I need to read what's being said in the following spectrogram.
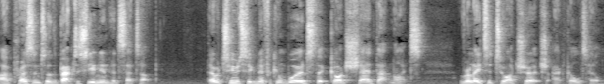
uh, president of the Baptist Union, had set up. There were two significant words that God shared that night related to our church at Gold Hill.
